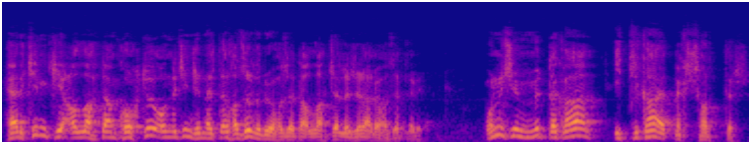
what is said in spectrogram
Her kim ki Allah'tan korktu, onun için cennetler hazırdır diyor Hazreti Allah Celle Celaluhu Hazretleri. Onun için mutlaka ittika etmek şarttır.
